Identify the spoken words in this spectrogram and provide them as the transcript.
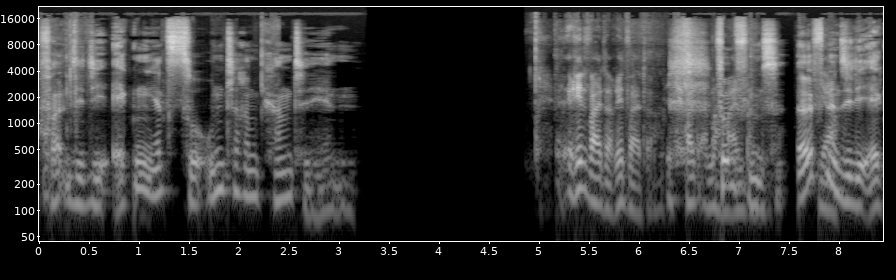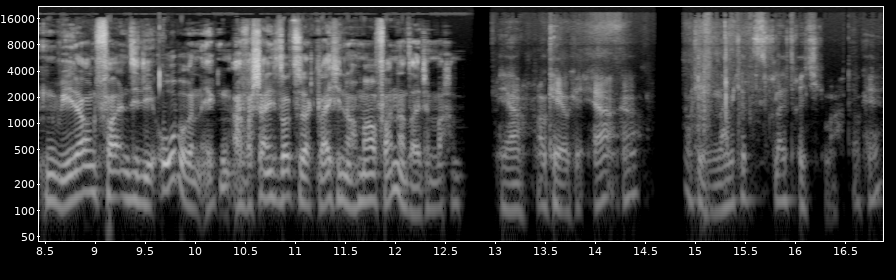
Falten Sie die Ecken jetzt zur unteren Kante hin. red weiter, red weiter. Ich einfach meinen Fünftens, öffnen Ja. Sie die Ecken wieder und falten Sie die oberen Ecken. Ach, wahrscheinlich sollst du das gleiche nochmal auf der anderen Seite machen. Ja, okay, okay. Ja, ja. Okay, dann habe ich jetzt vielleicht richtig gemacht. Okay.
